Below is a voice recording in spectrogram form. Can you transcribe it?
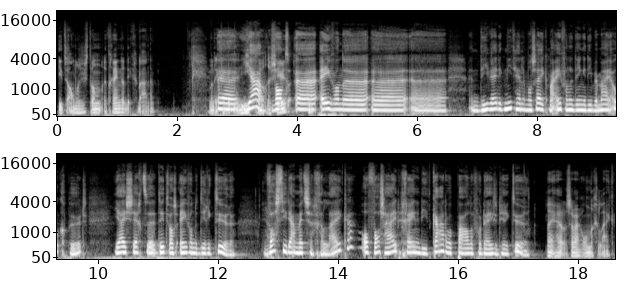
iets anders is dan hetgeen dat ik gedaan heb. Want ik heb Eh, niet ja, want eh, een van de, eh, en die weet ik niet helemaal zeker, maar een van de dingen die bij mij ook gebeurt, jij zegt, dit was een van de directeuren. Ja. Was die daar met zijn gelijke of was hij degene die het kader bepaalde voor deze directeuren? Nee, ja, ze waren ondergelijk.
